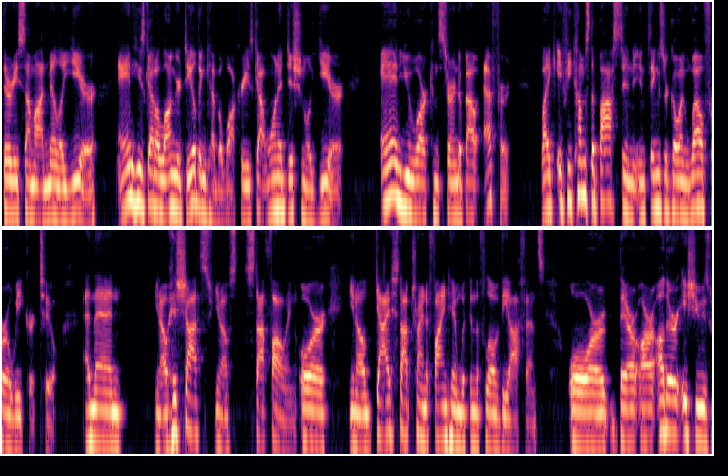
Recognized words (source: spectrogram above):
30 some odd mil a year and he's got a longer deal than kemba walker. He's got one additional year and you are concerned about effort. Like if he comes to boston and things are going well for a week or two and then you know his shots you know stop falling or you know guys stop trying to find him within the flow of the offense or there are other issues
